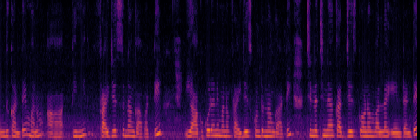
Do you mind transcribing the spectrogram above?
ఎందుకంటే మనం దీన్ని ఫ్రై చేస్తున్నాం కాబట్టి ఈ ఆకుకూరని మనం ఫ్రై చేసుకుంటున్నాం కాబట్టి చిన్న చిన్నగా కట్ చేసుకోవడం వల్ల ఏంటంటే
